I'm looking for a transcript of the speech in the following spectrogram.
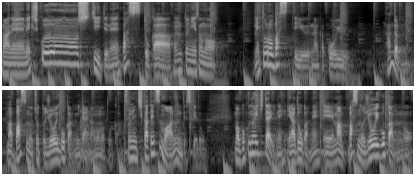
まあね、メキシコのシティってね、バスとか、本当にその、メトロバスっていう、なんかこういう、なんだろうな、まあバスのちょっと上位互換みたいなものとか、それに地下鉄もあるんですけど、まあ僕の行きたいね、宿がね、えー、まあバスの上位互換の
